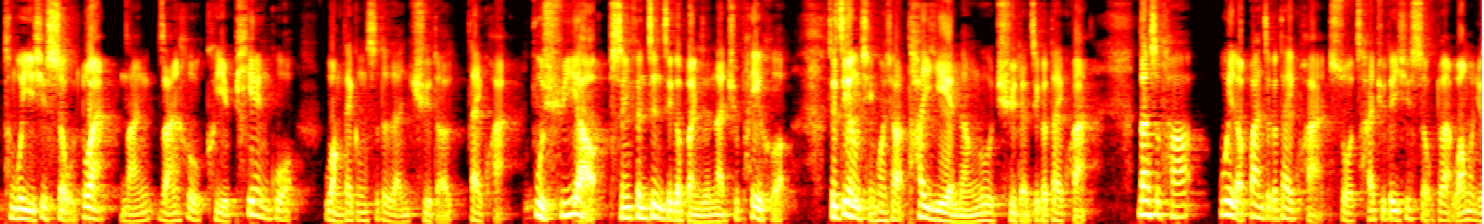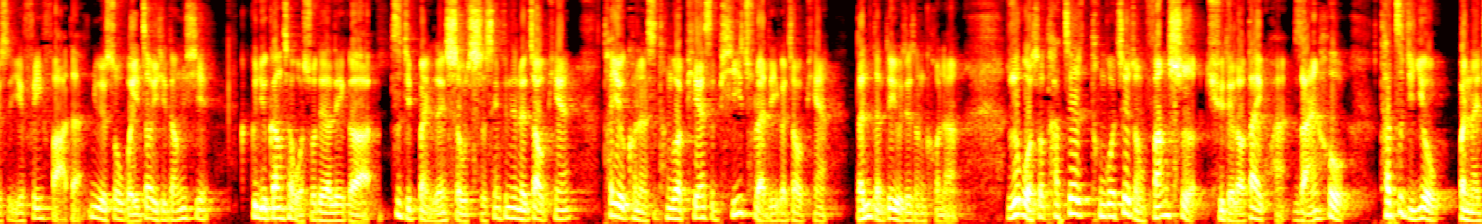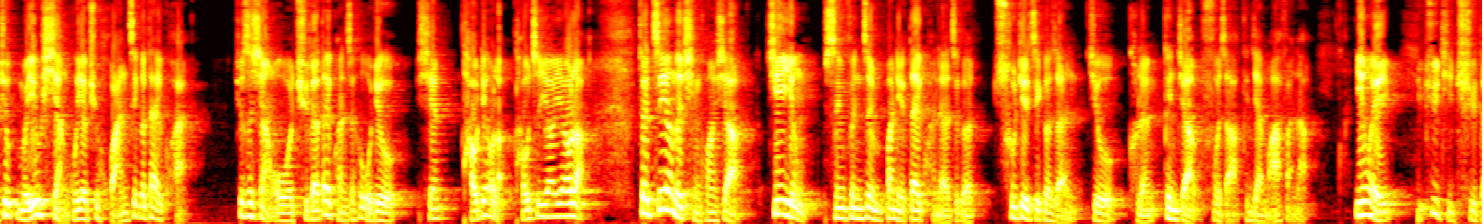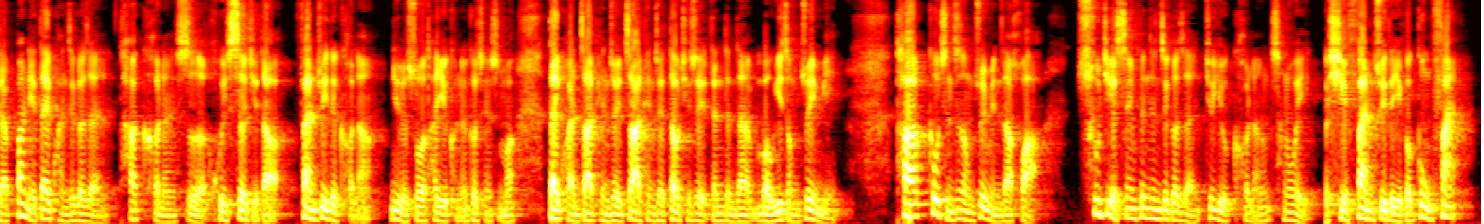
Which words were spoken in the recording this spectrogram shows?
通过一些手段，然然后可以骗过网贷公司的人取得贷款，不需要身份证这个本人来去配合，在这样情况下，他也能够取得这个贷款，但是他为了办这个贷款所采取的一些手段，往往就是一些非法的，例如说伪造一些东西。根据刚才我说的那个自己本人手持身份证的照片，他有可能是通过 PSP 出来的一个照片，等等都有这种可能。如果说他这通过这种方式取得了贷款，然后他自己又本来就没有想过要去还这个贷款，就是想我取得贷款之后我就先逃掉了，逃之夭夭了。在这样的情况下，借用身份证办理贷款的这个出借这个人就可能更加复杂、更加麻烦了。因为具体取得办理贷款这个人，他可能是会涉及到犯罪的可能，例如说他有可能构成什么贷款诈骗罪、诈骗罪、盗窃罪等等的某一种罪名。他构成这种罪名的话，出借身份证这个人就有可能成为一些犯罪的一个共犯。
